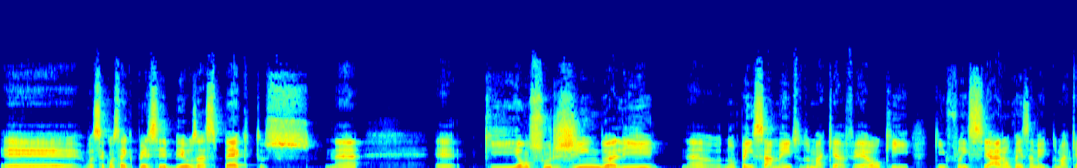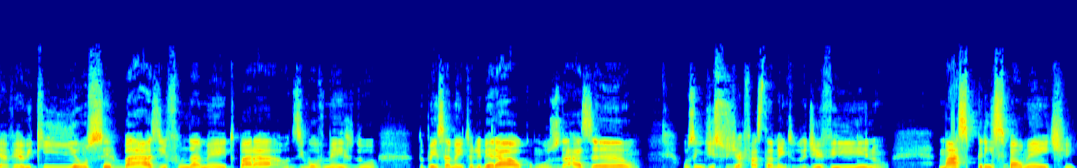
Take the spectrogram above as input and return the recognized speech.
é, você consegue perceber os aspectos né, é, que iam surgindo ali né, no pensamento do Maquiavel, que, que influenciaram o pensamento do Maquiavel e que iam ser base e fundamento para o desenvolvimento do, do pensamento liberal, como o uso da razão, os indícios de afastamento do divino, mas principalmente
